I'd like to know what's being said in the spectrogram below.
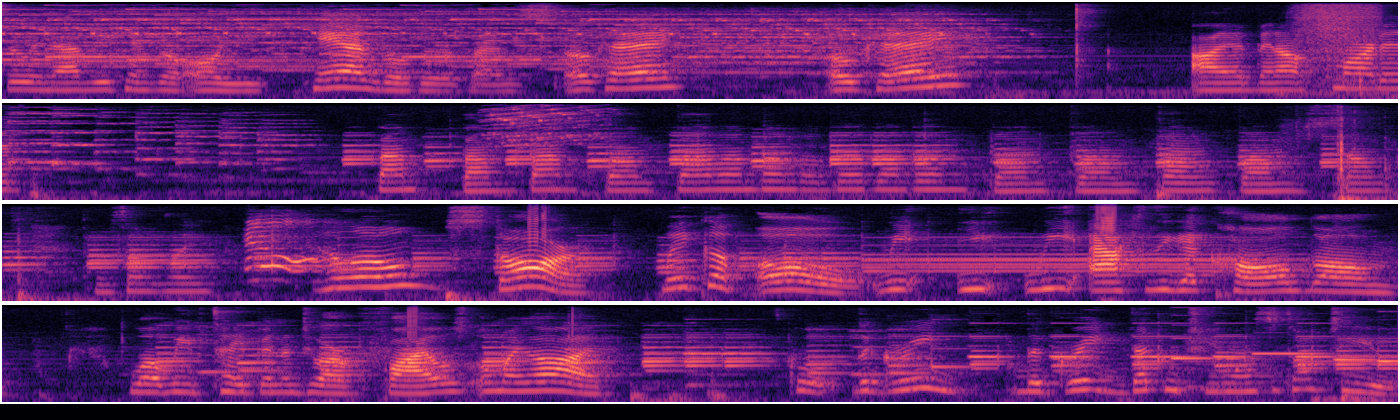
Silly Navi, you can't go. Oh, you can go through the fence. Okay. Okay. I have been outsmarted. Bum bum bum bum bum bum bum bum bum bum bum bum bum some something. Hello, Star. Wake up. Oh, we we actually get called um what we type in into our files. Oh my god. Cool. The green the great Deku Tree wants to talk to you.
